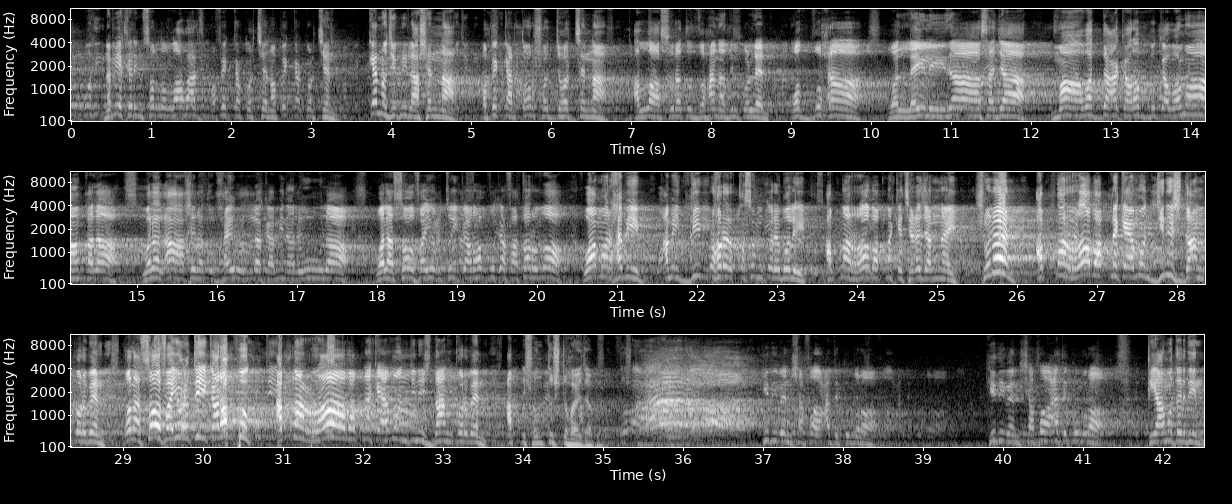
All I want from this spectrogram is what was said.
নবী করিম ওয়াসাল্লাম অপেক্ষা করছেন অপেক্ষা করছেন। কেন জিবরিল আসেন না? অপেক্ষার তর সহ্য হচ্ছেন না। আল্লাহ সূরাতুল দুহা নাযিল করলেন সাজা। মা ওয়াদ্দাআকা রাব্বুকা ওয়া মা ক্বালা ওয়ালাল আখিরাতু খায়রুল লাকা মিনাল উলা, ওয়ালা সাওফা ইউতিকা রাব্বুকা ফাতারদা। ও আমার হাবিব, আমি দ্বীপ প্রহরের কসম করে বলি, আপনার রব আপনাকে ছেড়ে যান নাই। শুনেন, আপনার রব আপনাকে এমন জিনিস দান করবেন, ওয়ালা সাওফা ইউতিকা রাব্বুক, আপনার রব আপনাকে এমন জিনিস দান করবেন, আপনি সন্তুষ্ট হয়ে যাবেন। কি দিবেন শাফাআতে কুবরা? কি দিবেন? সাফাতে কুমরা। কিয়ামতের দিন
